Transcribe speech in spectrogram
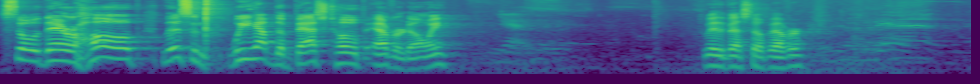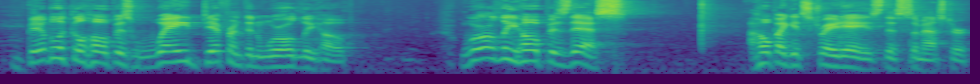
So their hope, listen, we have the best hope ever, don't we? Yes. Do we have the best hope ever? Yes. Biblical hope is way different than worldly hope. Worldly hope is this I hope I get straight A's this semester.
